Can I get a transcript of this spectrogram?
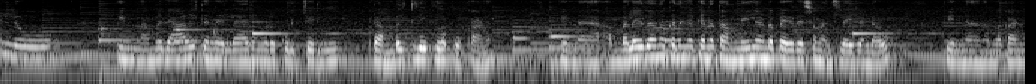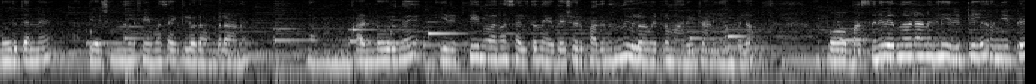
ഹലോ. പിന്നെ നമ്മൾ രാവിലെ തന്നെ എല്ലാവരും കൂടെ കുളിച്ചൊരുങ്ങി ഒരു അമ്പലത്തിലേക്കുള്ള പോക്കാണ്. പിന്നെ അമ്പലം ഏതാന്നൊക്കെ നിങ്ങൾക്ക് എന്നെ തമ്മിൽ കണ്ടപ്പോൾ ഏകദേശം മനസ്സിലായിട്ടുണ്ടാവും. പിന്നെ നമ്മളെ കണ്ണൂർ തന്നെ അത്യാവശ്യം നല്ല ഫേമസ് ആയിട്ടുള്ള ഒരു അമ്പലമാണ്. കണ്ണൂരിൽ നിന്ന് ഇരിട്ടി എന്ന് പറഞ്ഞ സ്ഥലത്ത് നിന്ന് ഏകദേശം ഒരു പതിനൊന്ന് കിലോമീറ്റർ മാറിയിട്ടാണ് ഈ അമ്പലം. അപ്പോൾ ബസ്സിന് വരുന്നവരാണെങ്കിൽ ഇരിട്ടിയിൽ ഇറങ്ങിയിട്ട്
